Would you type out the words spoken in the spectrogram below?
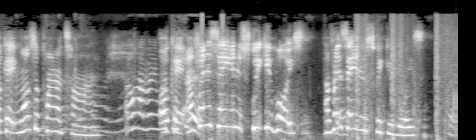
Okay, once upon a time. I don't have anywhere Okay, to I'm trying to say it in a squeaky voice. I'm trying to say it in a squeaky voice. Okay.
